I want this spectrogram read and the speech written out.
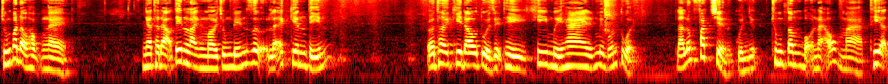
chúng bắt đầu học nghề. Nhà thờ đạo tin lành mời chúng đến dự lễ kiên tín. Ở thời kỳ đầu tuổi dậy thì khi 12 đến 14 tuổi, là lúc phát triển của những trung tâm bộ não mà thiện,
